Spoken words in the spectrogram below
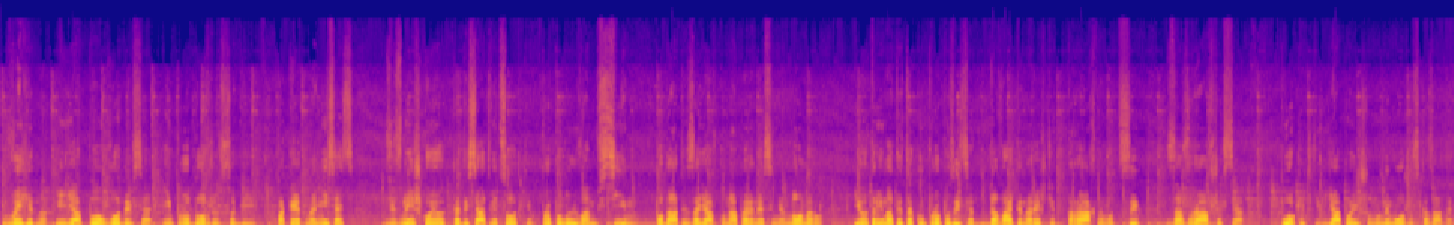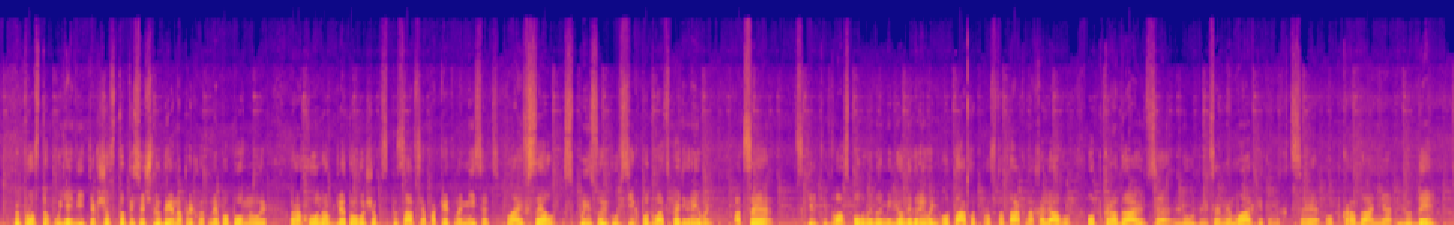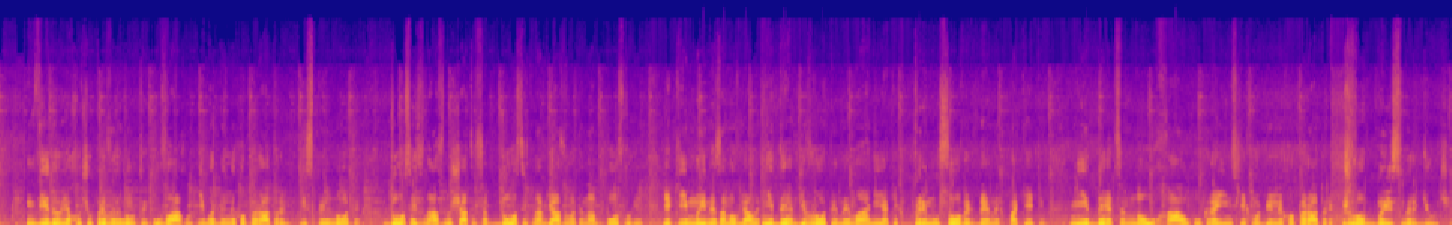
Вигідно. І я погодився і продовжив собі пакет на місяць зі знижкою 50%. Пропоную вам всім подати заявку на перенесення номеру і отримати таку пропозицію. Давайте нарешті трахнемо цих зажравшихся покидьків. Я по-іншому не можу сказати. Ви просто уявіть, якщо 100 тисяч людей, наприклад, не поповнили рахунок для того, щоб списався пакет на місяць, LifeSell списує у всіх по 25 гривень. А це скільки? 2,5 мільйони гривень? Отак, от просто так, на халяву. Обкрадаються люди. Це не маркетинг, це обкрадання людей. Цим відео я хочу привернути увагу і мобільних операторів, і спільноти. Досить з нас знущатися, досить нав'язувати нам послуги, які ми не замовляли. Ніде в Європі нема ніяких примусових денних пакетів. Ніде це ноу-хау українських мобільних операторів. Жлоби смердючі.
